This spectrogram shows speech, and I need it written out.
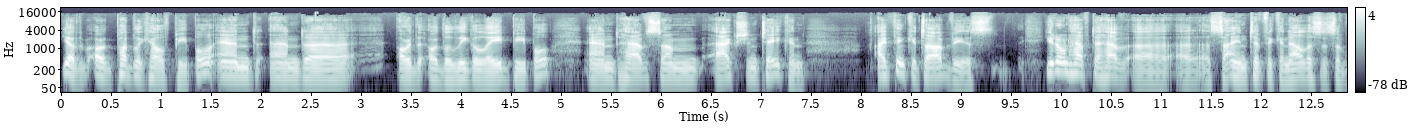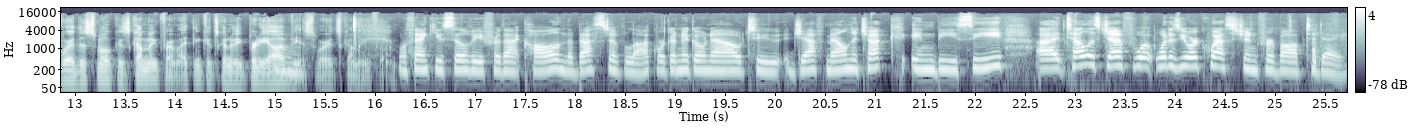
yeah, the, or public health people and and uh, or the or the legal aid people and have some action taken. I think it's obvious. You don't have to have a, a, scientific analysis of where the smoke is coming from. I think it's going to be pretty obvious mm. where it's coming from. Well, thank you, Sylvie, for that call and the best of luck. We're going to go now to Jeff Melnichuk in BC. Uh, tell us, Jeff, what, what is your question for Bob today?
